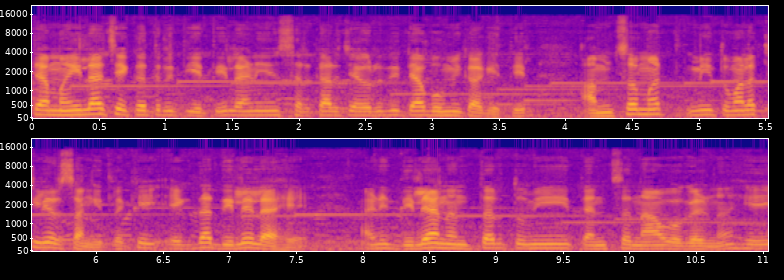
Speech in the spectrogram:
त्या महिलाच एकत्रित येतील आणि सरकारच्या विरोधी त्या भूमिका घेतील. आमचं मत मी तुम्हाला क्लिअर सांगितलं की एकदा दिलेलं आहे आणि दिल्यानंतर तुम्ही त्यांचं नाव वगळणं हे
